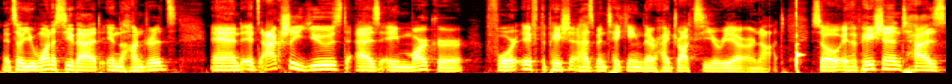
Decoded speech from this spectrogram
And so you want to see that in the hundreds. And it's actually used as a marker for if the patient has been taking their hydroxyurea or not. So if a patient has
